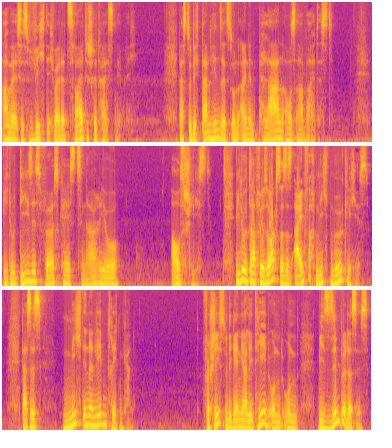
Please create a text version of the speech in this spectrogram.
Aber es ist wichtig, weil der zweite Schritt heißt nämlich, dass du dich dann hinsetzt und einen Plan ausarbeitest, wie du dieses Worst-Case-Szenario ausschließt. Wie du dafür sorgst, dass es einfach nicht möglich ist, dass es nicht in dein Leben treten kann. Verstehst du die Genialität und, und wie simpel das ist?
